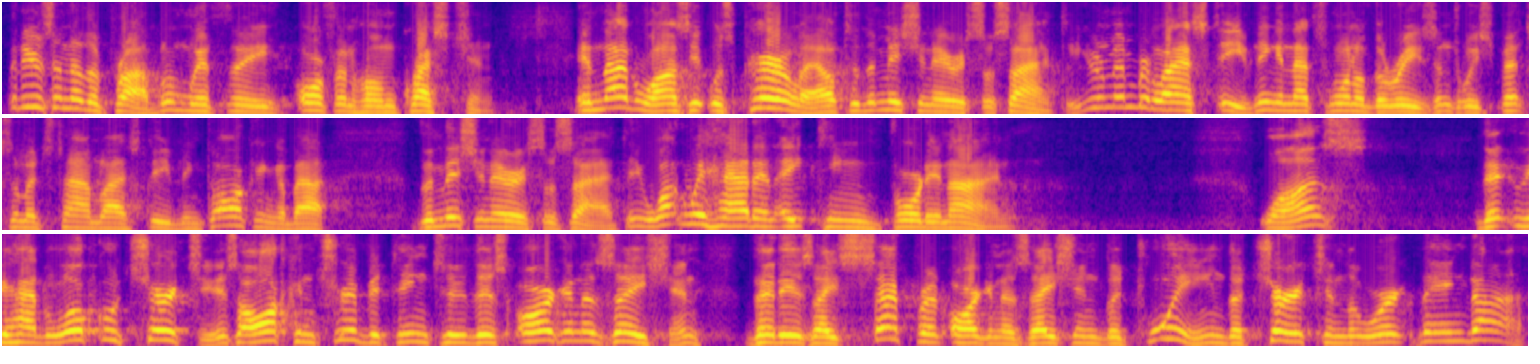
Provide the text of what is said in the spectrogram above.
But here's another problem with the orphan home question and that was it was parallel to the missionary society. You remember last evening, and that's one of the reasons we spent so much time last evening talking about the missionary society. What we had in 1849 was that we had local churches all contributing to this organization that is a separate organization between the church and the work being done.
